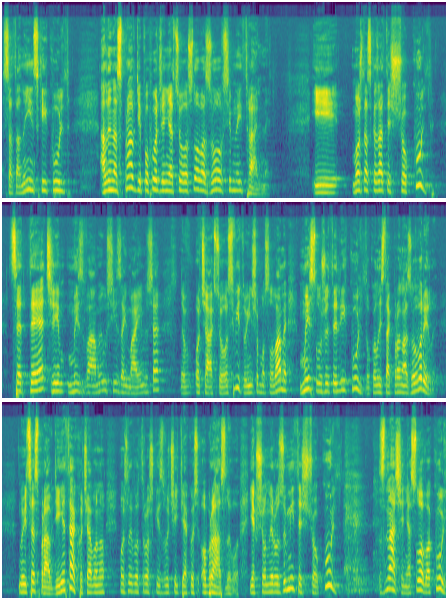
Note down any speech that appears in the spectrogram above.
сатанинський культ. Але насправді походження цього слова зовсім нейтральне. І можна сказати, що культ це те, чим ми з вами усі займаємося в очах цього світу. Іншими словами, ми служителі культу, колись так про нас говорили. Ну і це справді є так, хоча воно, можливо, трошки звучить якось образливо. Якщо не розуміти, що культ, значення слова культ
